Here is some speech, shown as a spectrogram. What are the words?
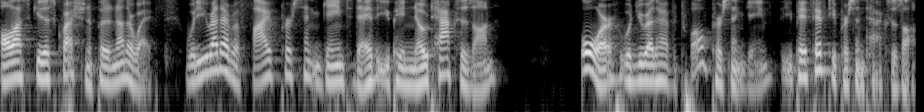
I'll ask you this question to put it another way. Would you rather have a 5% gain today that you pay no taxes on? Or would you rather have a 12% gain that you pay 50% taxes on?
